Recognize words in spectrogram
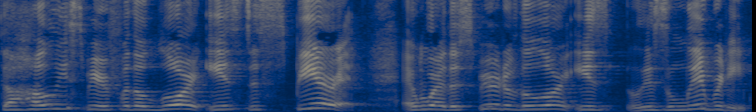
The Holy Spirit, for the Lord is the Spirit. And where the Spirit of the Lord is, is liberty.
